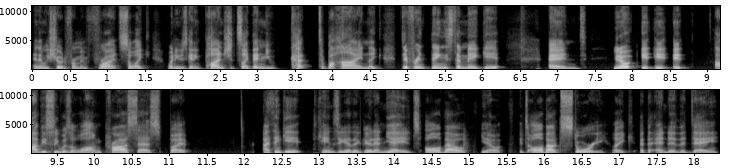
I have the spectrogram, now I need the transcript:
and then we showed from in front so like when he was getting punched it's like then you cut to behind like different things to make it and you know it it, it obviously was a long process but I think it came together good. And yeah, it's all about, you know, it's all about story. Like at the end of the day,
